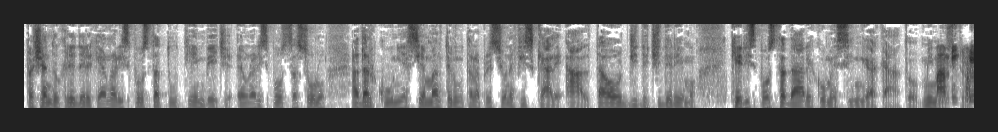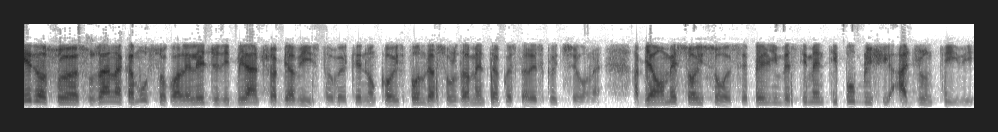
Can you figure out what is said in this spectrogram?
facendo credere che è una risposta a tutti e invece è una risposta solo ad alcuni e si è mantenuta la pressione fiscale alta. Oggi decideremo che risposta dare come sindacato. Ministro. Ma mi chiedo su Susanna Camusso quale legge di bilancio abbia visto, perché non corrisponde assolutamente a questa descrizione. Abbiamo messo risorse per gli investimenti pubblici aggiuntivi,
